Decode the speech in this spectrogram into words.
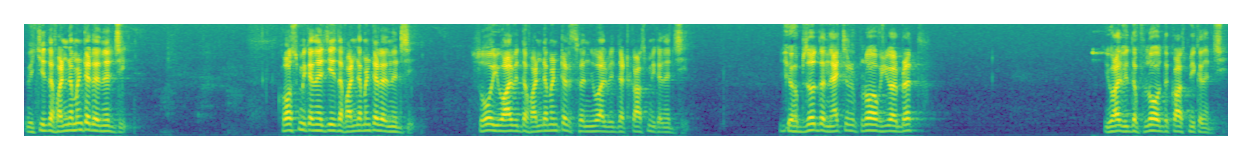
which is the fundamental energy. Cosmic energy is the fundamental energy. So, you are with the fundamentals when you are with that cosmic energy. You observe the natural flow of your breath, you are with the flow of the cosmic energy.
